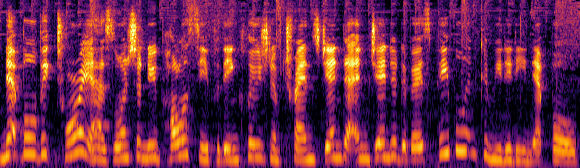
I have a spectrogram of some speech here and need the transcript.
Netball Victoria has launched a new policy for the inclusion of transgender and gender diverse people in community netball.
